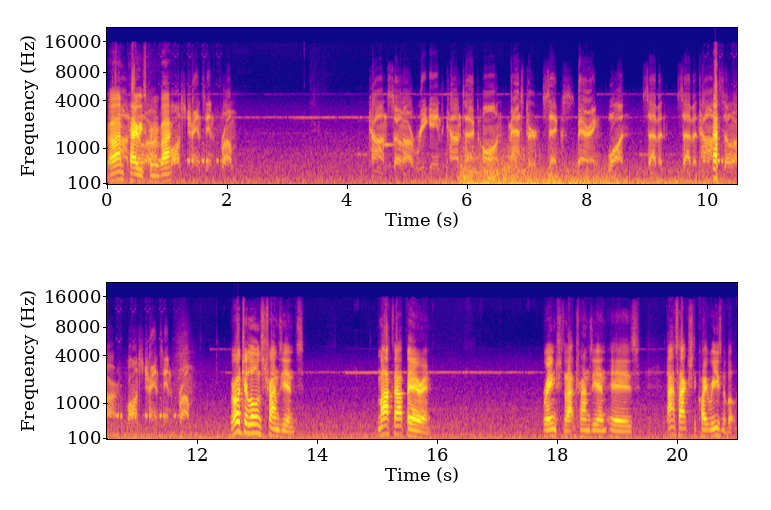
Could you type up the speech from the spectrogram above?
And Con Perry's uh, coming back. Launch transient from. Con sonar regained contact on Master 6, bearing 1, 7, 7. Con sonar launch transient from. Roger launch transients. Mark that bearing. Range to that transient is... That's actually quite reasonable.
